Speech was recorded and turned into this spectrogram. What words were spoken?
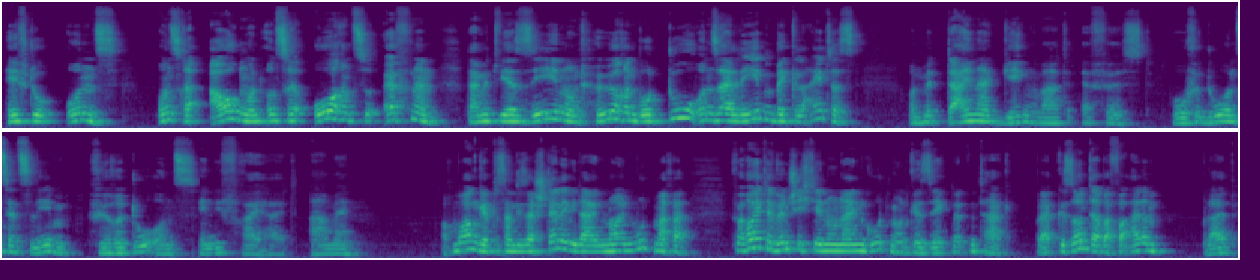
hilf du uns, unsere Augen und unsere Ohren zu öffnen, damit wir sehen und hören, wo du unser Leben begleitest und mit deiner Gegenwart erfüllst. Rufe du uns ins Leben, führe du uns in die Freiheit. Amen. Auch morgen gibt es an dieser Stelle wieder einen neuen Mutmacher. Für heute wünsche ich dir nun einen guten und gesegneten Tag. Bleib gesund, aber vor allem bleib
